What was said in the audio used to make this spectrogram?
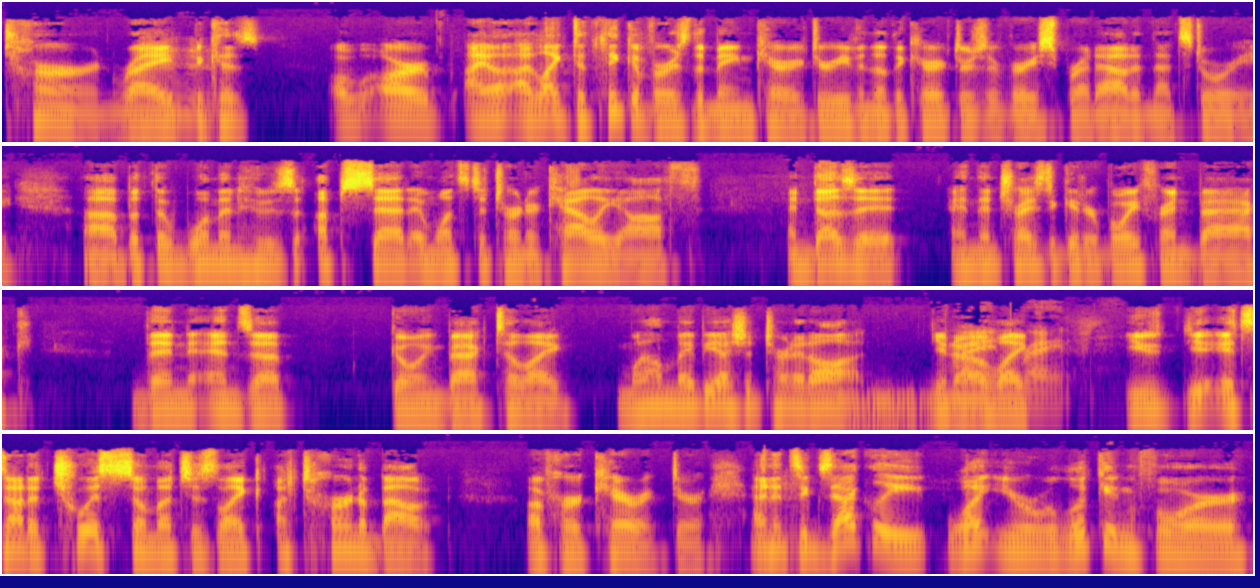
turn right? Mm-hmm. because our I, I, like to think of her as the main character, even though the characters are very spread out in that story. Uh, but the woman who's upset and wants to turn her calli off and does it and then tries to get her boyfriend back, then ends up going back to like, well, maybe I should turn it on. You know, right, like right. you, it's not a twist so much as like a turnabout of her character. And mm-hmm. it's exactly what you're looking for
